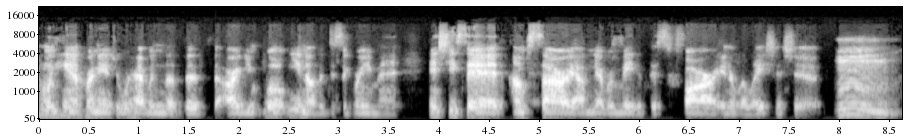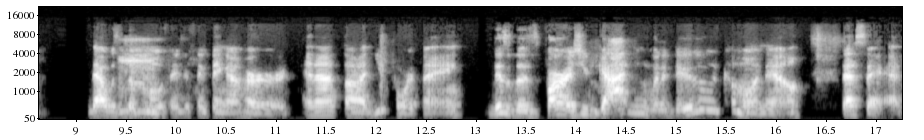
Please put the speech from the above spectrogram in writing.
when her and Andrew were having the, the, the argument, well, you know, the disagreement, and she said, "I'm sorry, I've never made it this far in a relationship." Mm. That was the mm. most interesting thing I heard. And I thought, you poor thing. This is as far as you've gotten with a dude? Come on now. That's sad.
